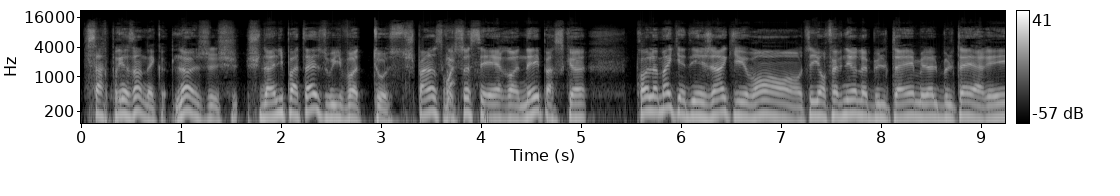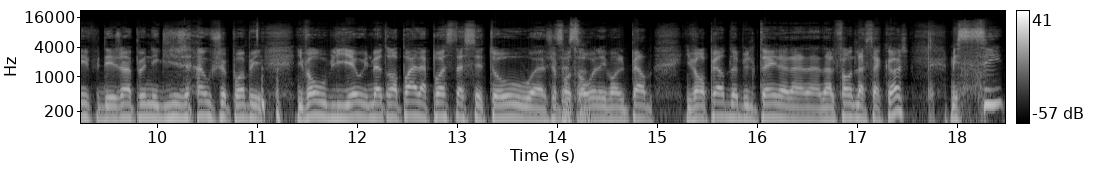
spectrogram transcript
ça représente. Écoute, là, je, je- je suis dans l'hypothèse où ils votent tous. Je pense que Ouais. ça, c'est erroné parce que probablement qu'il y a des gens qui vont. Tu sais, ils ont fait venir le bulletin, mais là, le bulletin arrive, puis des gens un peu négligents ou je sais pas, puis ils vont oublier ou ils le mettront pas à la poste assez tôt ou euh, je sais pas trop. là, ils vont le perdre. Ils vont perdre le bulletin là, dans, dans- dans le fond de la sacoche. Mais si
